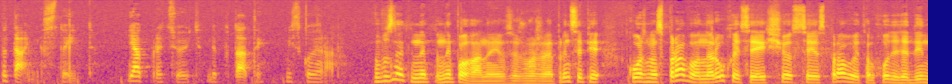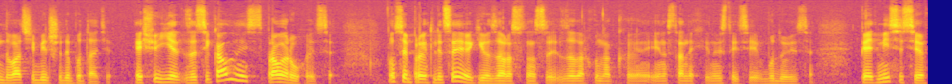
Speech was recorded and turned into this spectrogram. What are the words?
питання стоїть? Як працюють депутати міської ради? Ну, ви знаєте, непогано, я все ж вважаю. В принципі, кожна справа вона рухається, якщо з цією справою там ходить один, два чи більше депутатів. Якщо є зацікавленість, справа рухається. Ну, це проєкт ліцею, який зараз у нас за рахунок е, іностранних інвестицій будується. П'ять місяців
